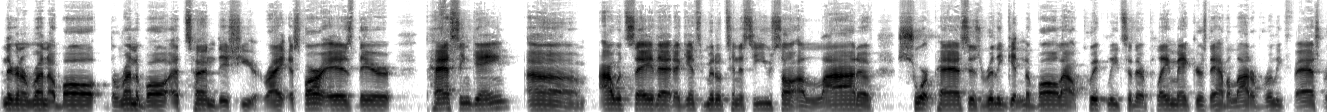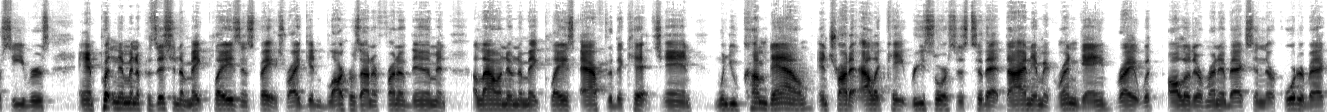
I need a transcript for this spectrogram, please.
and they're going to run a ball, the run the ball a ton this year, right? As far as their passing game. Um, I would say that against Middle Tennessee, you saw a lot of short passes, really getting the ball out quickly to their playmakers. They have a lot of really fast receivers and putting them in a position to make plays in space, right? Getting blockers out in front of them and allowing them to make plays after the catch. And when you come down and try to allocate resources to that dynamic run game, right, with all of their running backs and their quarterback,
